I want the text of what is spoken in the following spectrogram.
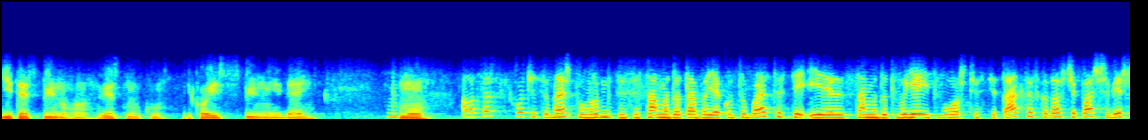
дійти спільного висновку, якоїсь спільної ідеї. Тому Але все ж таки хочеться, знаєш, повернутися саме до тебе як особистості і саме до твоєї творчості. Так, ти сказав, що перший вірш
